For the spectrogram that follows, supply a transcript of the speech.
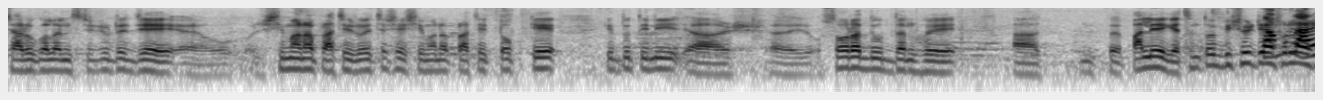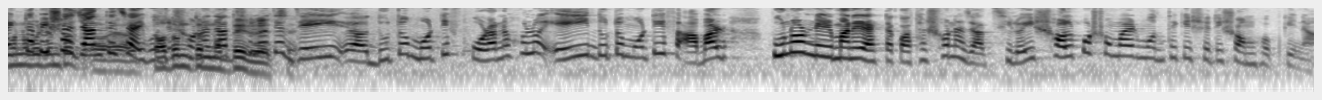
চারুকলা ইনস্টিটিউটের যে সীমানা প্রাচীর রয়েছে, সেই সীমানা প্রাচীর টপকে কিন্তু তিনি সৌরাদি উদ্যান হয়ে পালিয়ে গেছেন। তো বিষয়টি আসলে এখনও পর্যন্ত জানতে চাইব তদন্তের শোনা মধ্যেই যাচ্ছিল যে রয়েছে। যেই দুটো মোটিভ পোড়ানো হলো এই দুটো মোটিভ আবার পুনর্নির্মাণের একটা কথা শোনা যাচ্ছিল। এই স্বল্প সময়ের মধ্যে কি সেটি সম্ভব কিনা?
